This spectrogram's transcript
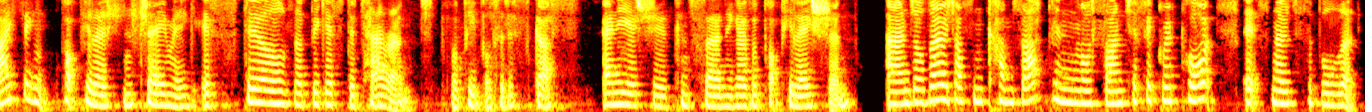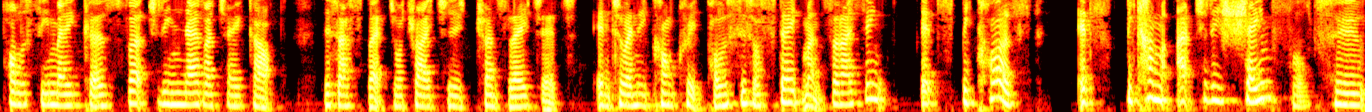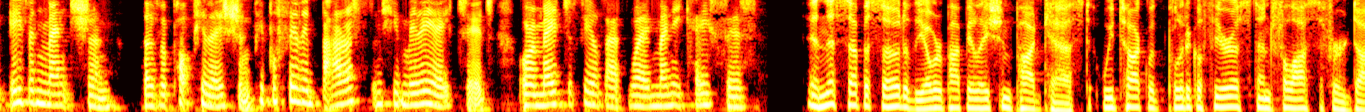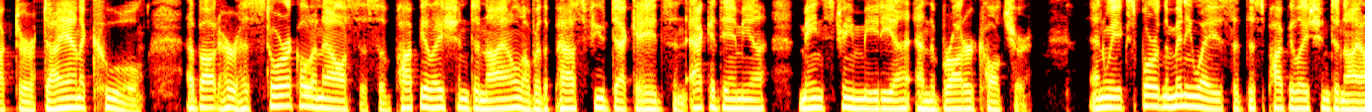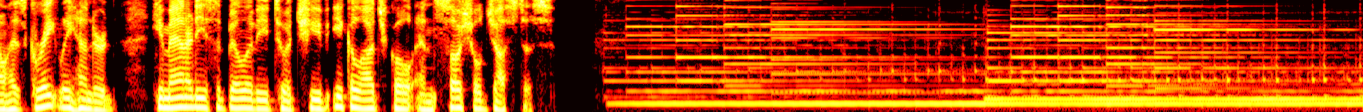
I think population shaming is still the biggest deterrent for people to discuss any issue concerning overpopulation. And although it often comes up in more scientific reports, it's noticeable that policymakers virtually never take up this aspect or try to translate it into any concrete policies or statements. And I think it's because it's become actually shameful to even mention overpopulation. People feel embarrassed and humiliated or are made to feel that way in many cases. In this episode of the Overpopulation Podcast, we talk with political theorist and philosopher Dr. Diana Coole about her historical analysis of population denial over the past few decades in academia, mainstream media, and the broader culture and we explored the many ways that this population denial has greatly hindered humanity's ability to achieve ecological and social justice.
